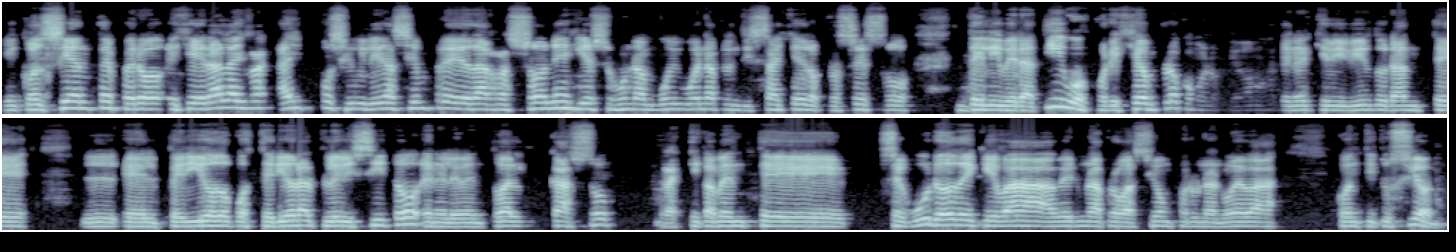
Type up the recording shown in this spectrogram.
inconscientes, pero en general hay, hay posibilidad siempre de dar razones y eso es un muy buen aprendizaje de los procesos deliberativos, por ejemplo, como los que vamos a tener que vivir durante el, periodo posterior al plebiscito, en el eventual caso prácticamente seguro de que va a haber una aprobación por una nueva constitución.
